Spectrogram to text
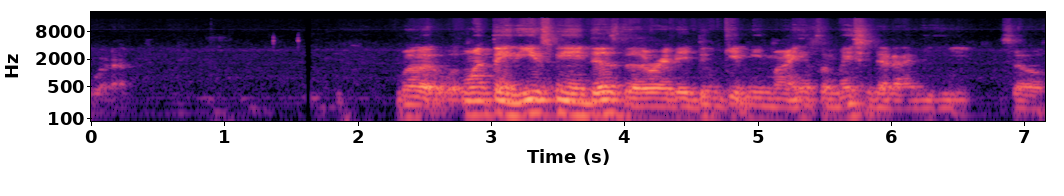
whatever. But one thing ESPN does though, right? They do get me my information that I need. So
